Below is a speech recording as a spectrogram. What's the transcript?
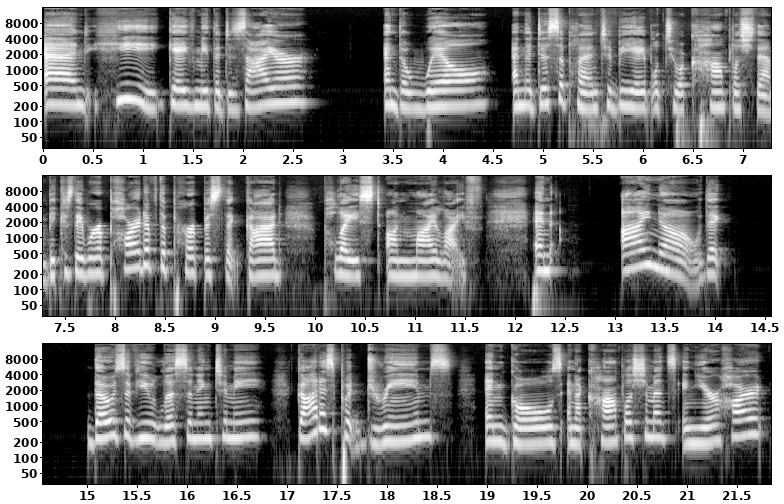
and He gave me the desire and the will and the discipline to be able to accomplish them because they were a part of the purpose that God placed on my life. And I know that those of you listening to me, God has put dreams and goals and accomplishments in your heart.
